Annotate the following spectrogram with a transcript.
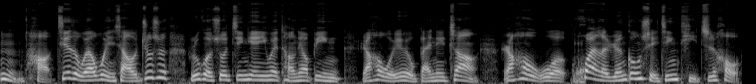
嗯，好，接着我要问一下，我就是如果说今天因为糖尿病，然后我又有白内障，然后我换了人工水晶体之后，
